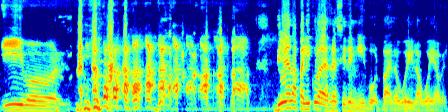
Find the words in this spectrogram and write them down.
Evil. Viene la película de Resident Evil, by the way, la voy a ver.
